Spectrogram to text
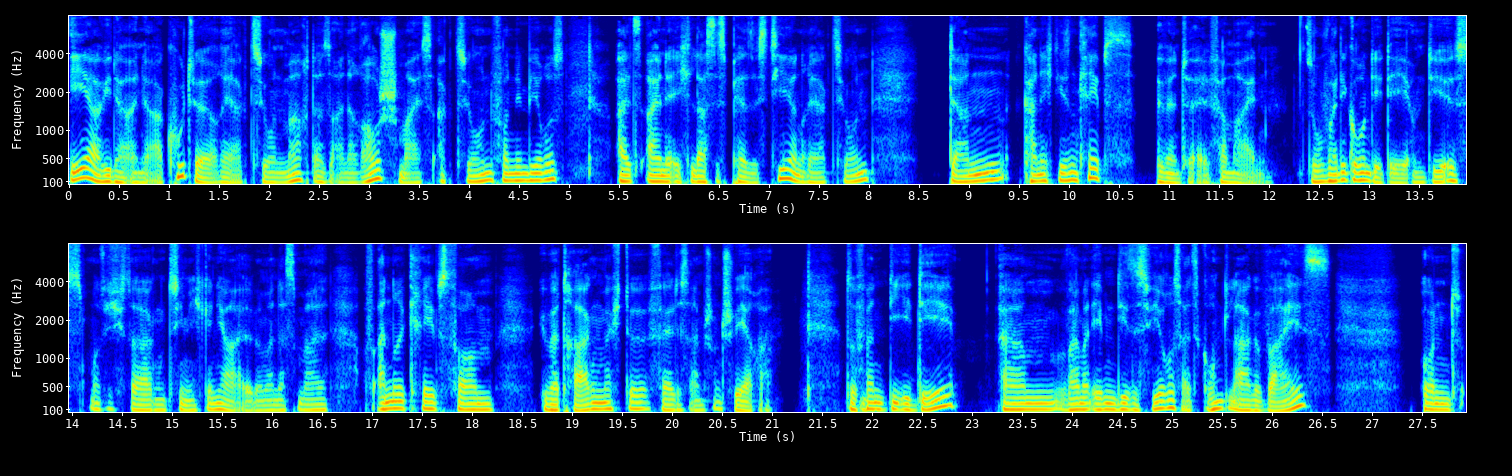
eher wieder eine akute Reaktion macht, also eine Rauschmeißaktion von dem Virus, als eine Ich lasse es persistieren Reaktion, dann kann ich diesen Krebs eventuell vermeiden. So war die Grundidee und die ist, muss ich sagen, ziemlich genial. Wenn man das mal auf andere Krebsformen übertragen möchte, fällt es einem schon schwerer. Insofern die Idee, ähm, weil man eben dieses Virus als Grundlage weiß und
